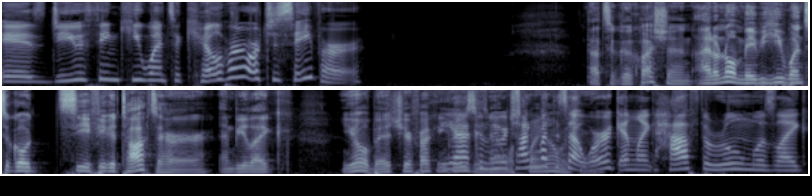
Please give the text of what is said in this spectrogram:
Is do you think he went to kill her or to save her? That's a good question i don't know maybe he went to go see if he could talk to her and be like yo bitch you're fucking Yeah, crazy because we were What's talking about this at you?" work, and like half the room was like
